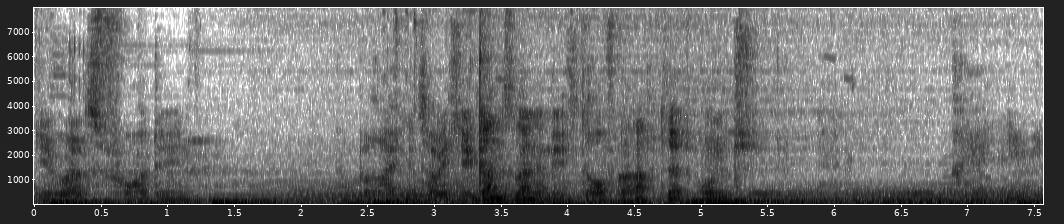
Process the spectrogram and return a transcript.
Jeweils vor den Bereichen. Jetzt habe ich hier ganz lange nicht drauf geachtet und Okay.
